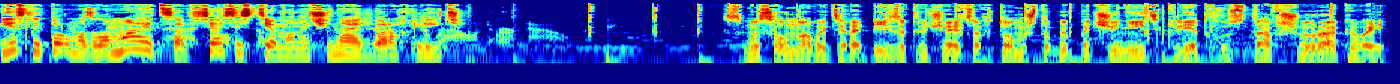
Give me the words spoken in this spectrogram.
Если тормоз ломается, вся система начинает барахлить. Смысл новой терапии заключается в том, чтобы починить клетку, ставшую раковой,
